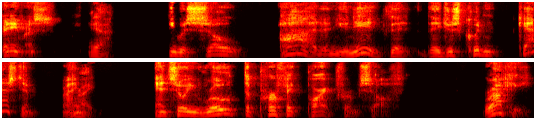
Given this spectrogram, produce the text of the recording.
famous, yeah, he was so odd and unique that they just couldn't cast him, right? Right. And so he wrote the perfect part for himself. Rocky,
